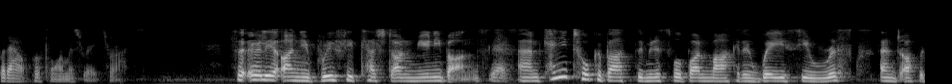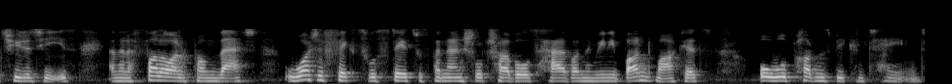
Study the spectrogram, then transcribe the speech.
but outperform as rates rise. So earlier on, you briefly touched on muni bonds. Yes. Um, can you talk about the municipal bond market and where you see risks and opportunities? And then a follow on from that, what effects will states with financial troubles have on the muni bond markets, or will problems be contained?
